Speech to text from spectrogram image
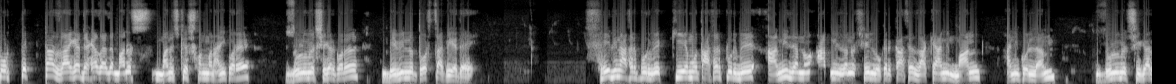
প্রত্যেকটা জায়গায় দেখা যায় যে মানুষ, মানুষকে সম্মান হানি করে, জুলুমের শিকার করে, বিভিন্ন দোষ চাপিয়ে দেয়। সেই দিন আসার পূর্বে, কিয়ামত আসার পূর্বে আমি যেন, আপনি যেন সেই লোকের কাছে যাকে আমি মান হানি করলাম, জুলুমের শিকার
